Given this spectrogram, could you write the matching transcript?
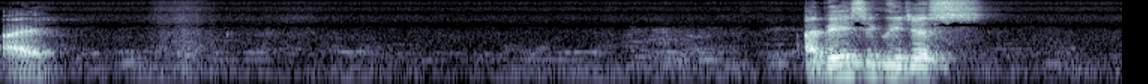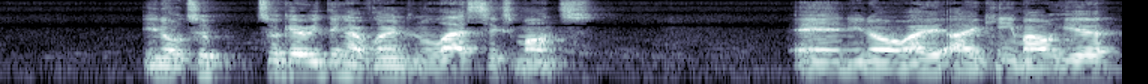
I I basically just, you know, took took everything I've learned in the last six months, and you know, I I came out here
